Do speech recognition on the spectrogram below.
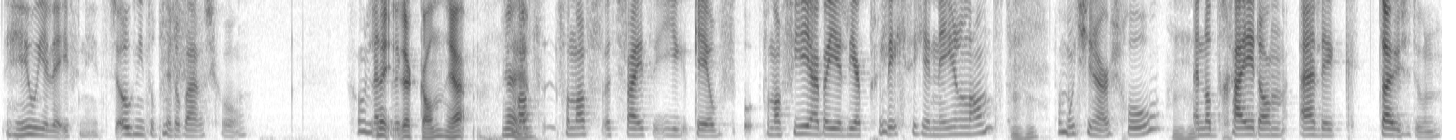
Heel je leven niet. Dus ook niet op middelbare school. Gewoon Nee, letterlijk. dat kan, ja. ja, ja. vanaf, vanaf het feit, je, oké, op- vanaf vier jaar ben je leerplichtig in Nederland. Mhm, Dan moet je naar school. mhm. En dat ga je dan eigenlijk thuis doen.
